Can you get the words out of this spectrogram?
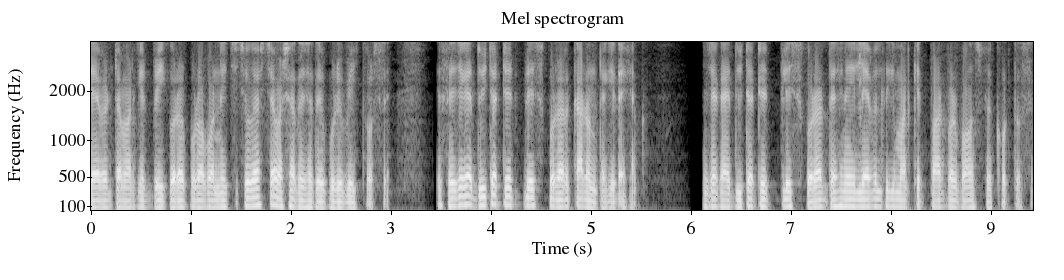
লেভেলটা মার্কেট ব্রেক করার পর আবার নিচে চলে আসছে আমার সাথে সাথে উপরে ব্রেক করছে। সেই জায়গায় দুইটা ট্রেড প্লেস করার কারণটা কি দেখেন? এই জায়গায় দুইটা ট্রেড প্লেস করার, দেখেন এই লেভেল থেকে মার্কেট বারবার বাউন্স ব্যাক করতেছে।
